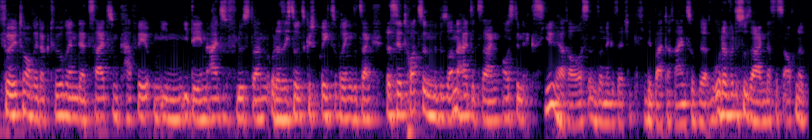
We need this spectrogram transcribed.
Feuilleton-Redakteurin der Zeit zum Kaffee, um ihnen Ideen einzuflüstern oder sich so ins Gespräch zu bringen, sozusagen. Das ist ja trotzdem eine Besonderheit, sozusagen aus dem Exil heraus in so eine gesellschaftliche Debatte reinzuwirken. Oder würdest du sagen, das ist auch eine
